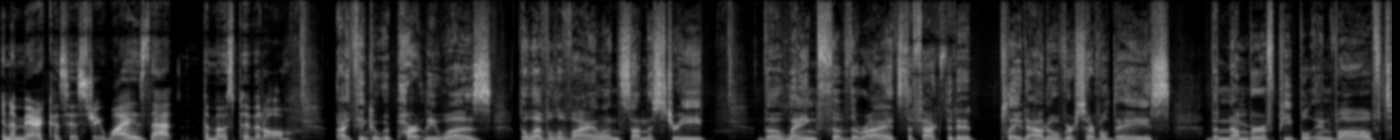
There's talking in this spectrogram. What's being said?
in America's history? Why is that the most pivotal? I think it partly was the level of violence on the street, the length of the riots, the fact that it played out over several days, the number of people involved.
